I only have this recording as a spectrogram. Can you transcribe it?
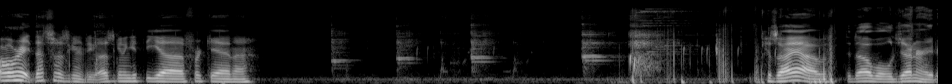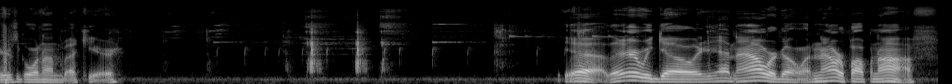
All right, that's what I was gonna do. I was gonna get the uh, freaking. Uh... Because I have the double generators going on back here. Yeah, there we go. Yeah, now we're going. Now we're popping off.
